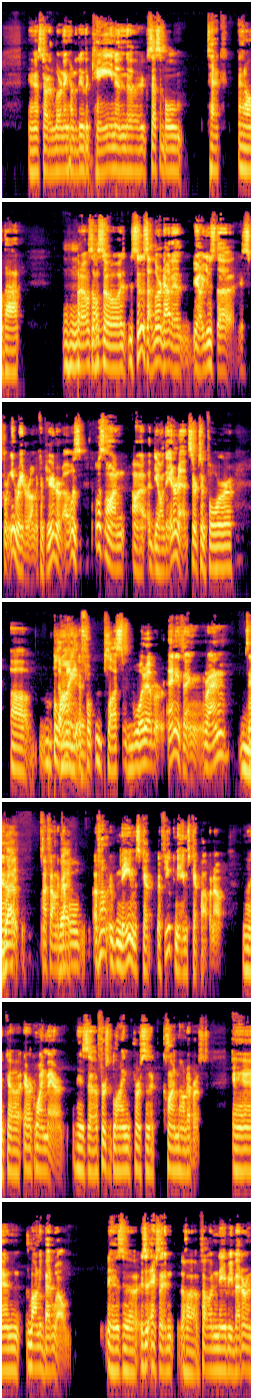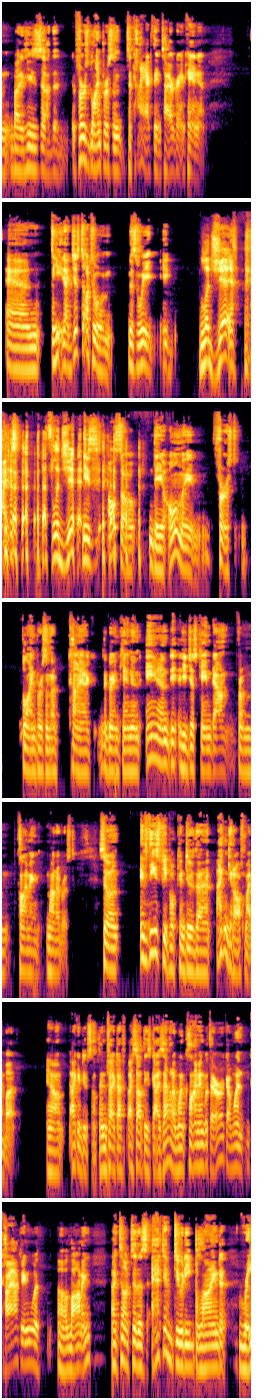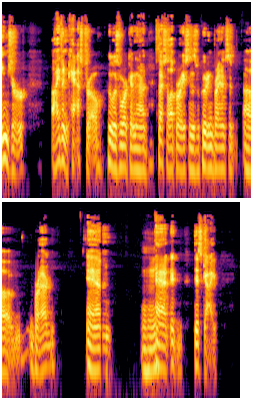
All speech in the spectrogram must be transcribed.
and I started learning how to do the cane and the accessible tech and all that. Mhm. But I was also, as soon as I learned how to, you know, use the screen reader on the computer, I was, I was on, uh, you know, the internet searching for, uh, blind for, plus whatever, anything, right? And right I found a Right. couple, I found names kept, a few names kept popping up, like, uh, Erik Weihenmayer, his, uh, first blind person to climb Mount Everest, and Lonnie Bedwell, is uh, is actually a uh, fellow Navy veteran, but he's uh, the first blind person to kayak the entire Grand Canyon. And he, I just talked to him this week. He, legit Yeah, I just- that's legit he's also the only first blind person to kayak the Grand Canyon, and he just came down from climbing Mount Everest. So if these people can do that, I can get off my butt. You know, I can do something. In fact, I, I sought these guys out. I went climbing with Erik. I went kayaking with uh, Lonnie. I talked to this active duty blind ranger, Ivan Castro, who was working at Special Operations Recruiting Branch at uh, Bragg. And Mhm. and it, this guy,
